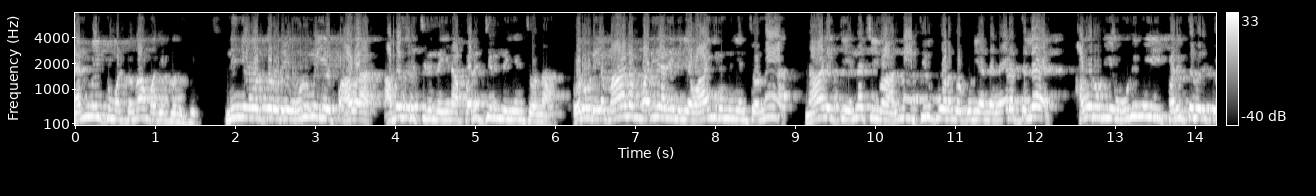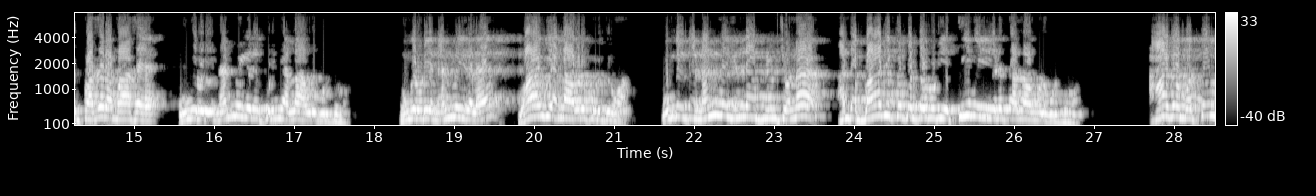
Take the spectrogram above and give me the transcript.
நன்மைக்கு மட்டும்தான் மதிப்பு இருக்கு. நீங்க ஒருத்தருடைய உரிமையை அவ- அபகரிச்சிருந்தீங்கன்னா பறிச்சிருந்தீங்கன்னு சொன்னா ஒருவருடைய மானம் மரியாதை நீங்க வாங்கியிருந்தீங்கன்னு சொன்னா நாளைக்கு என்ன செய்வான்? அண்ணா தீர்ப்பு வழங்கக்கூடிய அந்த நேரத்துல அவருடைய உரிமையை பறித்ததற்கு பகரமாக உங்களுடைய நன்மைகளை புரிஞ்சு அல்லா அவருக்கு கொடுத்துருவான். உங்களுடைய நன்மைகளை வாங்கி அல்லா அவருக்கு கொடுத்துருவான். உங்கள்கிட்ட நன்மை இல்லை அப்படின்னு சொன்னா அந்த பாதிக்கப்பட்டவருடைய தீமையை எடுத்து அல்லாஹ் உங்களுக்கு கொடுத்துருவான். ஆக மொத்தம்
